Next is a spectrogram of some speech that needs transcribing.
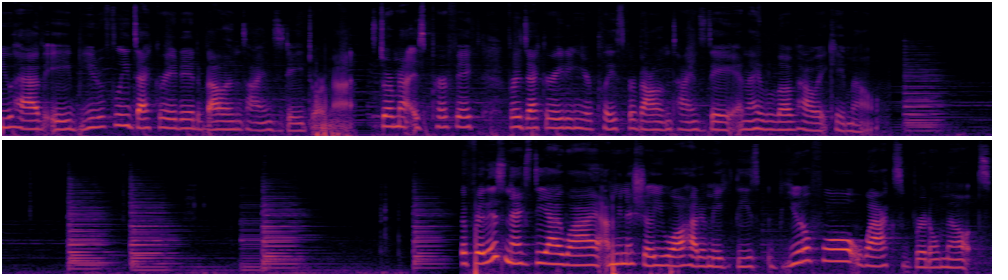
you have a beautifully decorated Valentine's Day doormat. This doormat is perfect for decorating your place for Valentine's Day and I love how it came out. So for this next DIY, I'm going to show you all how to make these beautiful wax brittle melts.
